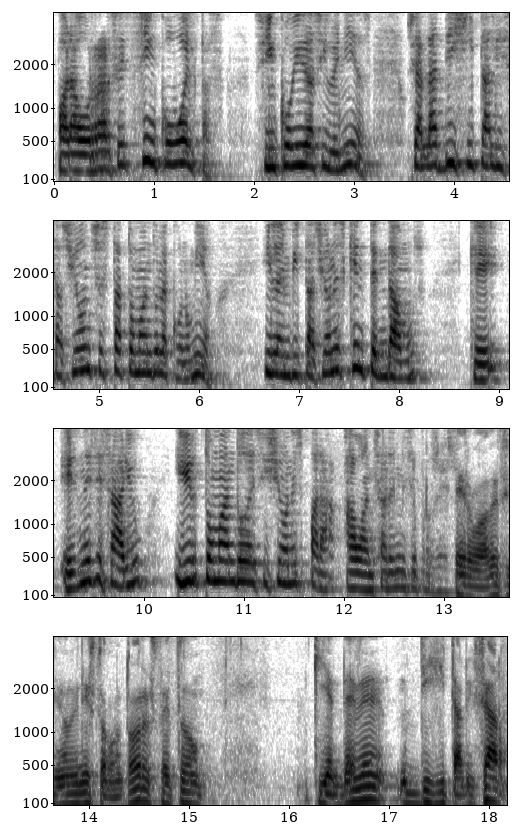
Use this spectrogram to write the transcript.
para ahorrarse cinco vueltas, cinco idas y venidas. O sea, la digitalización se está tomando la economía y la invitación es que entendamos que es necesario ir tomando decisiones para avanzar en ese proceso. Pero a ver, señor ministro, con todo respeto, quien debe digitalizar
